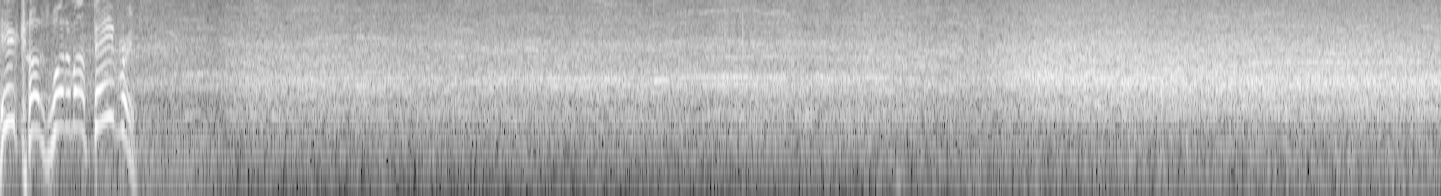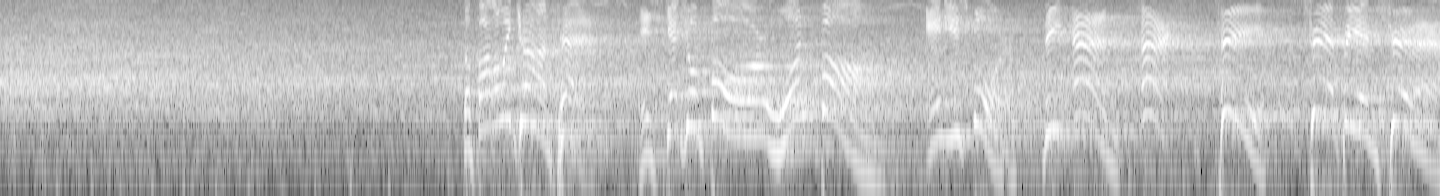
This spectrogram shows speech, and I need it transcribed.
here comes one of my favorites. The following contest is scheduled for one fall and is for the NXT Championship.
